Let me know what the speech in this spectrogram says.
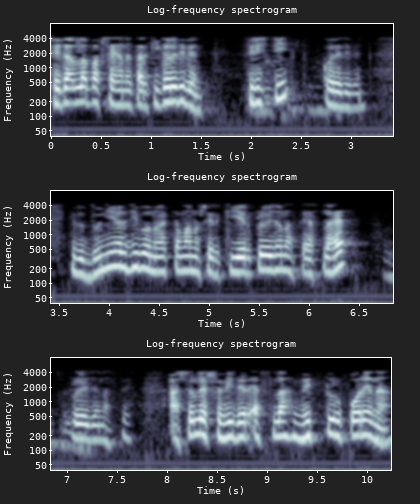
সেটা আল্লাহ পাক সেখানে তার কি করে দিবেন? সৃষ্টি করে দিবেন। কিন্তু দুনিয়ার জীবনও একটা মানুষের কি এর প্রয়োজন আছে? এসলাহের প্রয়োজন আছে। আসলে শহীদের এসলাহ মৃত্যুর পরে না,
